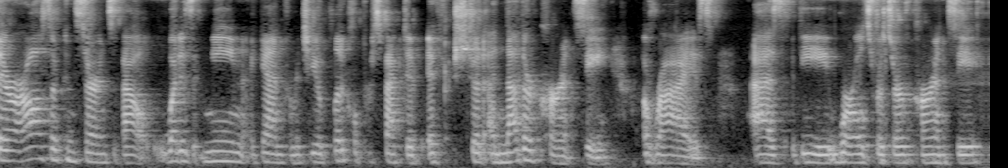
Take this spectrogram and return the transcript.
there are also concerns about what does it mean again from a geopolitical perspective if should another currency arise as the world's reserve currency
